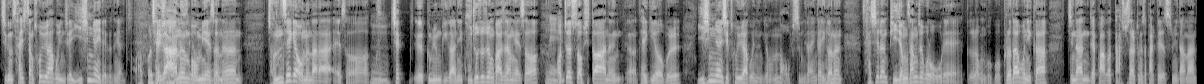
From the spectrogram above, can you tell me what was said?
지금 사실상 소유하고 있는 지가 20년이 되거든요. 아, 제가 아는 됐어요. 범위에서는 음. 전 세계 어느 나라에서 음. 국책 그 금융기관이 구조조정 과정에서 네. 어쩔 수 없이 떠하는 어, 대기업을 20년씩 소유하고 있는 경우는 없습니다. 그러니까 이거는 음. 사실은 비정상적으로 오래 끌어온 거고 그러다 보니까 지난 이제 과거 다 수사를 통해서 밝혀졌습니다만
